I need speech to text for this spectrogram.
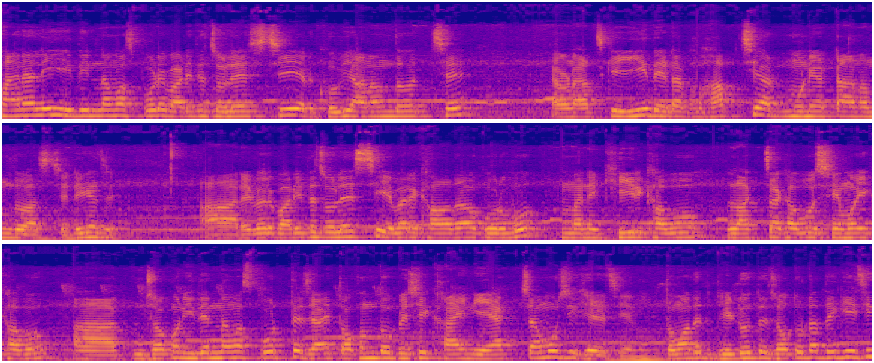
ফাইনালি ঈদের নামাজ পড়ে বাড়িতে চলে এসেছি আর খুবই আনন্দ হচ্ছে। কারণ আজকে ঈদ, এটা ভাবছি আর মনে একটা আনন্দ আসছে, ঠিক আছে? আর এবারে বাড়িতে চলে এসেছি, এবারে খাওয়া দাওয়া করব। মানে ক্ষীর খাব, লাচ্চা খাব, সেমই খাব। আর যখন ঈদের নামাজ পড়তে যাই, তখন তো বেশি খাইনি, এক চামচই খেয়েছি আমি। তোমাদের ভিডিওতে যতটা দেখিয়েছি,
